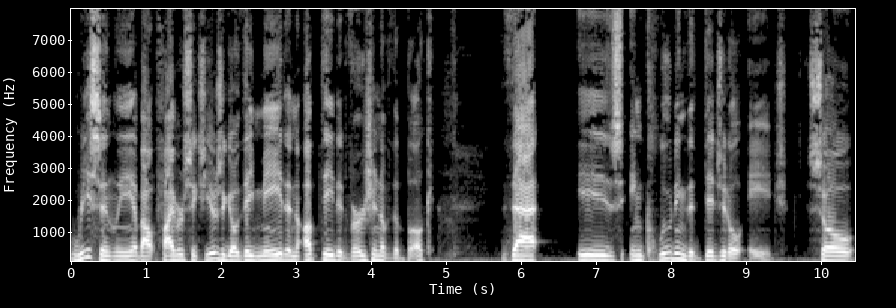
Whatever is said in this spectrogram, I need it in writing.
recently, about five or six years ago, they made an updated version of the book that is including the digital age. So,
